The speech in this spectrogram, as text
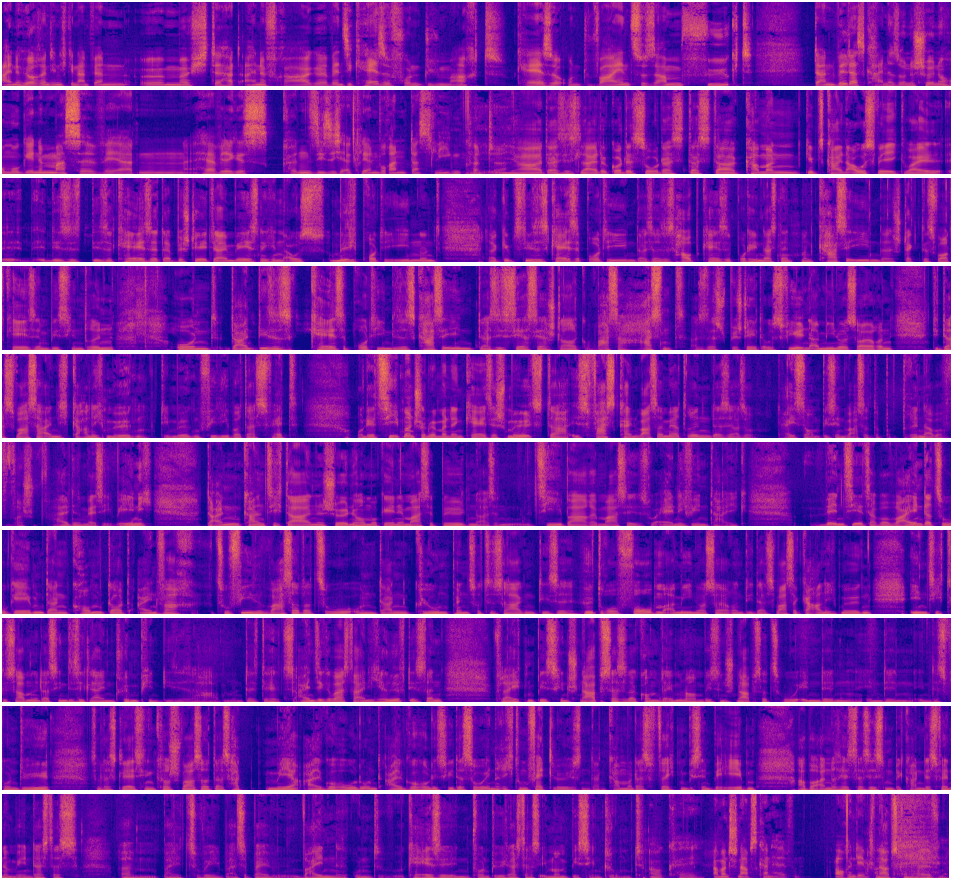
Eine Hörerin, die nicht genannt werden äh, möchte, hat eine Frage. Wenn sie Käsefondue macht, Käse und Wein zusammenfügt, dann will das keine so eine schöne homogene Masse werden. Herr Wilges, können Sie sich erklären, woran das liegen könnte? Ja, das ist leider Gottes so. Dass, dass da kann man, gibt es keinen Ausweg, weil äh, dieses, dieser Käse, der besteht ja im Wesentlichen aus Milchprotein und da gibt es dieses Käseprotein, das ist das Hauptkäseprotein, das nennt man Casein, da steckt das Wort Käse ein bisschen drin. Und da dieses Käseprotein, dieses Casein, das ist sehr, sehr stark wasserhassend. Also das besteht aus vielen Aminosäuren, die das Wasser eigentlich gar nicht mögen. Die mögen viel lieber das Fett. Und jetzt sieht man schon, wenn man den Käse schmilzt, da ist fast kein Wasser mehr drin. Das ist also da ist noch ein bisschen Wasser drin, aber verhältnismäßig wenig. Dann kann sich da eine schöne homogene Masse bilden, also eine ziehbare Masse, so ähnlich wie ein Teig. Wenn Sie jetzt aber Wein dazugeben, dann kommt dort einfach zu viel Wasser dazu und dann klumpen sozusagen diese hydrophoben Aminosäuren, die das Wasser gar nicht mögen, in sich zusammen. Das sind diese kleinen Klümpchen, die sie haben. Und das, das Einzige, was da eigentlich hilft, ist dann vielleicht ein bisschen Schnaps. Also da kommt da immer noch ein bisschen Schnaps dazu in, den, in, den, in das Fondue. So das Gläschen Kirschwasser, das hat mehr Alkohol und Alkohol ist wieder so in Richtung Fett lösen. Dann kann man das vielleicht ein bisschen beheben. Aber andererseits, das ist ein bekanntes Phänomen. Phänomen, dass das ähm, bei zu wenig, also bei Wein und Käse in Fondue, dass das immer ein bisschen klumpt. Okay, aber ein Schnaps kann helfen. Auch in dem Fall. Schnaps kann helfen.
